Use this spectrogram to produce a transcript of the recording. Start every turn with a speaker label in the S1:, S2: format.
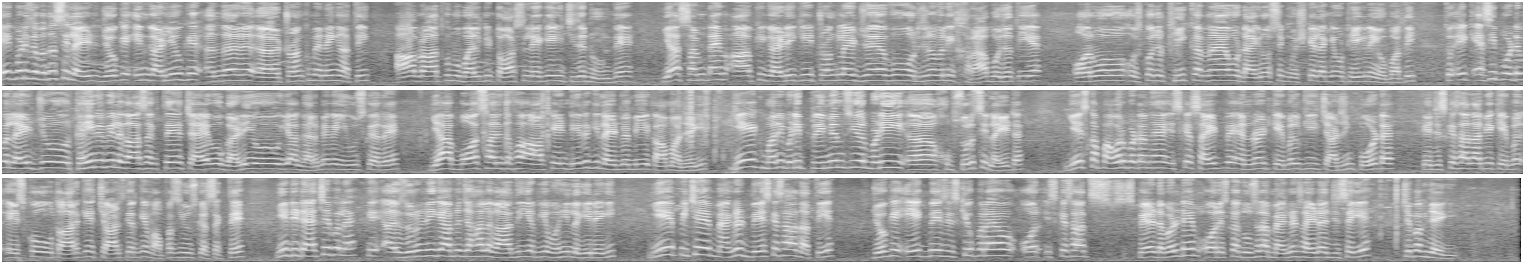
S1: एक बड़ी ज़बरदस्त सी लाइट जो कि इन गाड़ियों के अंदर ट्रंक में नहीं आती। आप रात को मोबाइल की टॉर्च लेके ही चीज़ें ढूंढते हैं या सम टाइम आपकी गाड़ी की ट्रंक लाइट जो है वो ओरिजिनली ख़राब हो जाती है और वो उसको जो ठीक करना है, वो डायग्नोस्टिक मुश्किल है कि वो ठीक नहीं हो पाती। तो एक ऐसी पोर्टेबल लाइट जो कहीं पे भी लगा सकते हैं, चाहे वो गाड़ी हो या घर में कहीं यूज़ कर रहे हैं, या बहुत सारी दफ़ा आपके इंटीरियर की लाइट में भी ये काम आ जाएगी। ये एक हमारी बड़ी प्रीमियम सी और बड़ी खूबसूरत सी लाइट है। ये इसका पावर बटन है, इसके साइड पे एंड्रॉयड केबल की चार्जिंग पोर्ट है, कि जिसके साथ आप ये केबल इसको उतार के चार्ज करके वापस यूज़ कर सकते हैं। ये डिटैचेबल है, कि ज़रूरी नहीं कि आपने जहाँ लगा दी, अब ये वहीं लगी रहेगी। ये पीछे मैगनेट बेस के साथ आती है, जो कि एक बेस इसके ऊपर है, और इसके साथ स्पेयर डबल टेप और इसका दूसरा मैगनेट साइड है, जिससे ये चिपक जाएगी।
